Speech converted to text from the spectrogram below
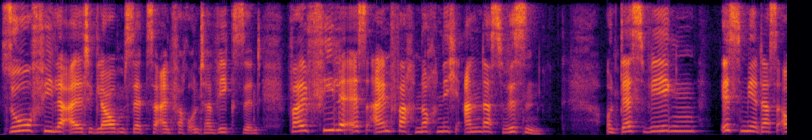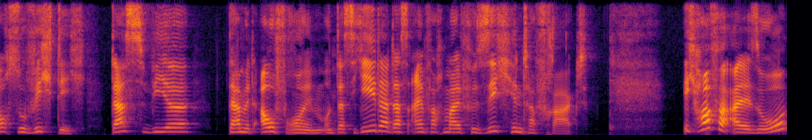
so viele alte Glaubenssätze einfach unterwegs sind, weil viele es einfach noch nicht anders wissen. Und deswegen ist mir das auch so wichtig, dass wir damit aufräumen und dass jeder das einfach mal für sich hinterfragt. Ich hoffe also,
